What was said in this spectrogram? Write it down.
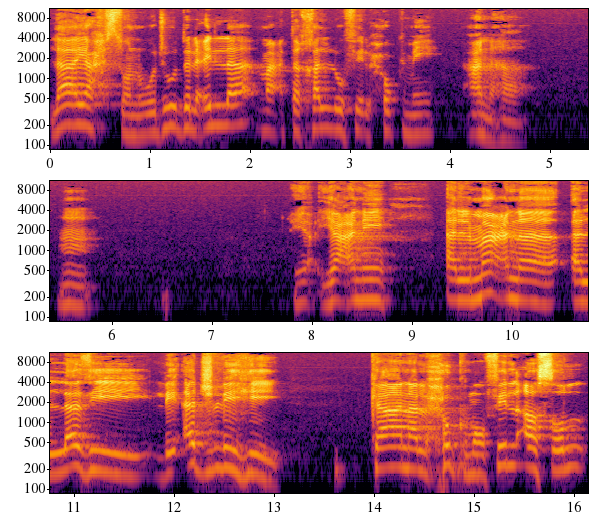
لا يحسن وجود العلة مع تخلف الحكم عنها. يعني المعنى الذي لأجله كان الحكم في الأصل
